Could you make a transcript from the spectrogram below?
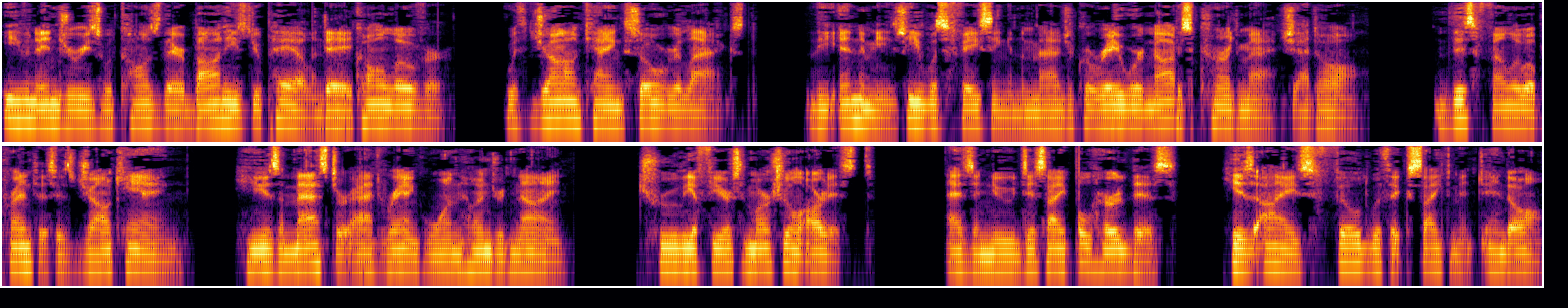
Even injuries would cause their bodies to pale and ache all over. With Jia Kang so relaxed, the enemies he was facing in the magic array were not his current match at all. This fellow apprentice is Jia Kang. He is a master at rank 109. Truly a fierce martial artist. As a new disciple heard this, his eyes filled with excitement and awe.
